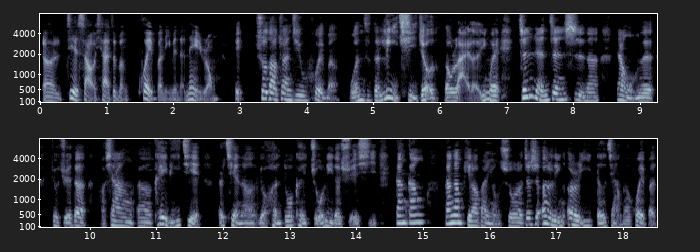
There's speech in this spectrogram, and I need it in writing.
呃介绍一下这本绘本里面的内容。诶，说到传记绘本，蚊子的力气就都来了，因为真人真事呢，让我们的就觉得好像呃可以理解，而且呢有很多可以着力的学习。刚刚刚刚皮老板有说了，这是二零二一得奖的绘本，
